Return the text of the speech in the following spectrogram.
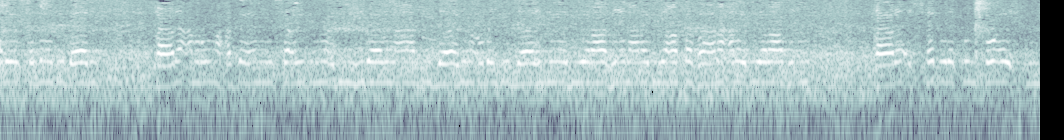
عليه وسلم بذلك قال عمرو وحدثني سعيد بن أبي هلال عن عبد الله بن عبيد الله بن أبي رافع عن أبي عطفان عن ابي رافع. قال أشهد لكنت اشهد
